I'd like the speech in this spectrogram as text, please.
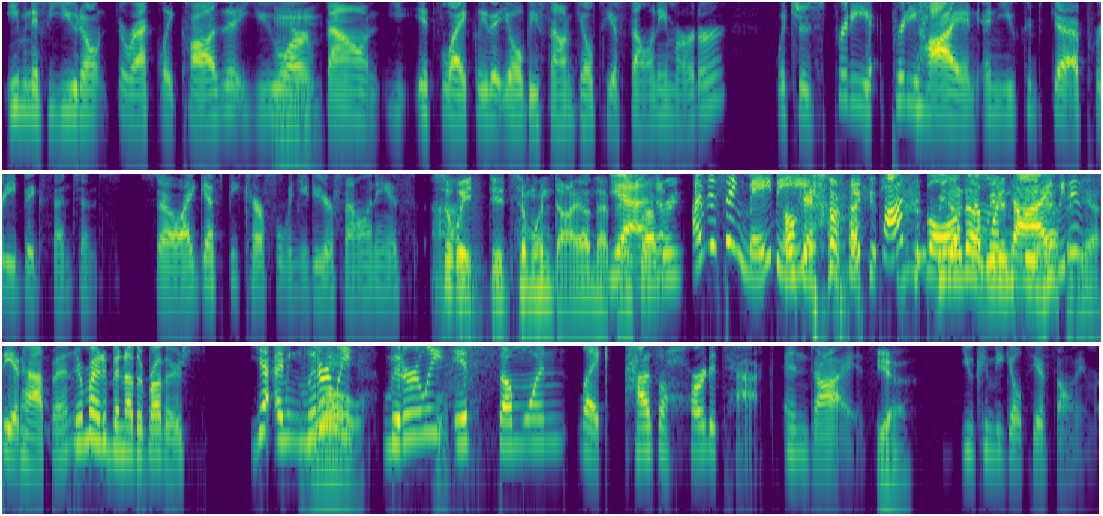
even if you don't directly cause it, you are Mm. found. It's likely that you'll be found guilty of felony murder, which is pretty pretty high, and, and you could get a pretty big sentence. So I guess be careful when you do your felonies. So Um, wait, did someone die on that Yeah, bank robbery? I'm just saying maybe. Okay, all right. It's possible We don't know. We someone didn't see it died. happen, we didn't yeah. see it happen. There might have been other brothers. Yeah, I mean, literally, Whoa. literally, Oof. if someone like has a heart attack and dies, Yeah. you can be guilty of felony murder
